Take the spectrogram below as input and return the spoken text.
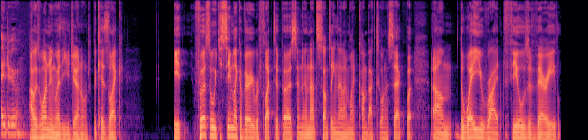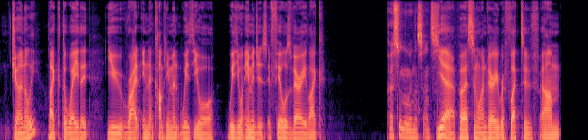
I do. I was wondering whether you journaled because, like, it first of all, you seem like a very reflective person, and that's something that I might come back to on a sec. But um, the way you write feels a very journally, like the way that you write in accompaniment with your with your images. It feels very like Personal in a sense. yeah, personal and very reflective. Um,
